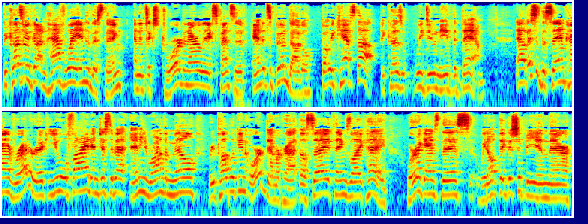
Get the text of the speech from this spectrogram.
Because we've gotten halfway into this thing, and it's extraordinarily expensive, and it's a boondoggle, but we can't stop because we do need the dam. Now, this is the same kind of rhetoric you will find in just about any run of the mill Republican or Democrat. They'll say things like, hey, we're against this, we don't think this should be in there.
